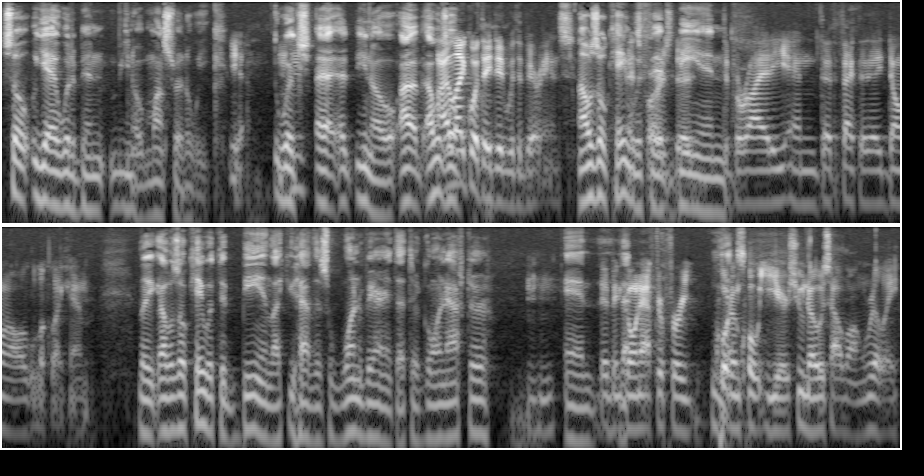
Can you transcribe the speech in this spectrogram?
so yeah, it would have been, you know, monster of the week, Yeah, which, uh, you know, I, I was, I o- like what they did with the variants. I was okay with it the, being the variety and the, the fact that they don't all look like him. like, I was okay with it being like you have this one variant that they're going after, hmm and They've been that- going after for quote Yes. unquote years. Who knows how long, really?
